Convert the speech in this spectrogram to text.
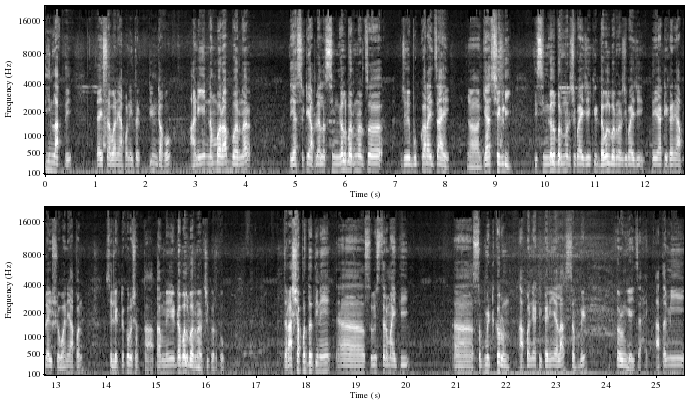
तीन लागते. त्या हिशोबाने आपण इथं तीन टाकू. आणि नंबर ऑफ बर्नर यासाठी आपल्याला सिंगल बर्नरचं जे बुक करायचं आहे गॅस शेगडी ती सिंगल बर्नरची पाहिजे की डबल बर्नरची पाहिजे ते या ठिकाणी आपल्या हिशोबाने आपण सिलेक्ट करू शकता. आता मी डबल बर्नरची करतो. तर अशा पद्धतीने सविस्तर माहिती सबमिट करून आपण या ठिकाणी याला सबमिट करून घ्यायचं आहे. आता मी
